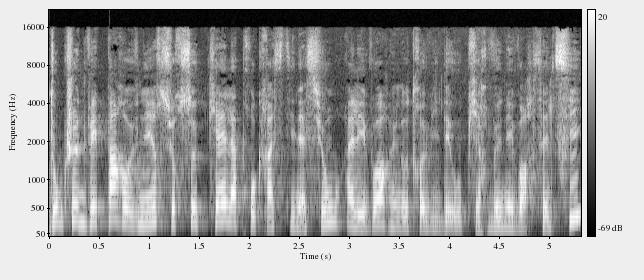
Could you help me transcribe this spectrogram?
Donc je ne vais pas revenir sur ce qu'est la procrastination, allez voir une autre vidéo, pire, venez voir celle-ci,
